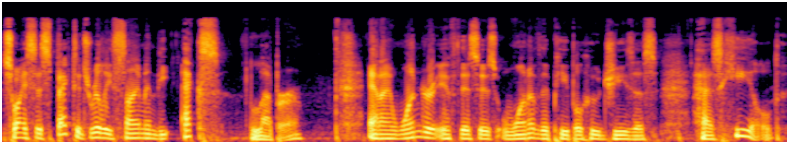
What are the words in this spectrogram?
So I suspect it's really Simon the ex leper. And I wonder if this is one of the people who Jesus has healed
